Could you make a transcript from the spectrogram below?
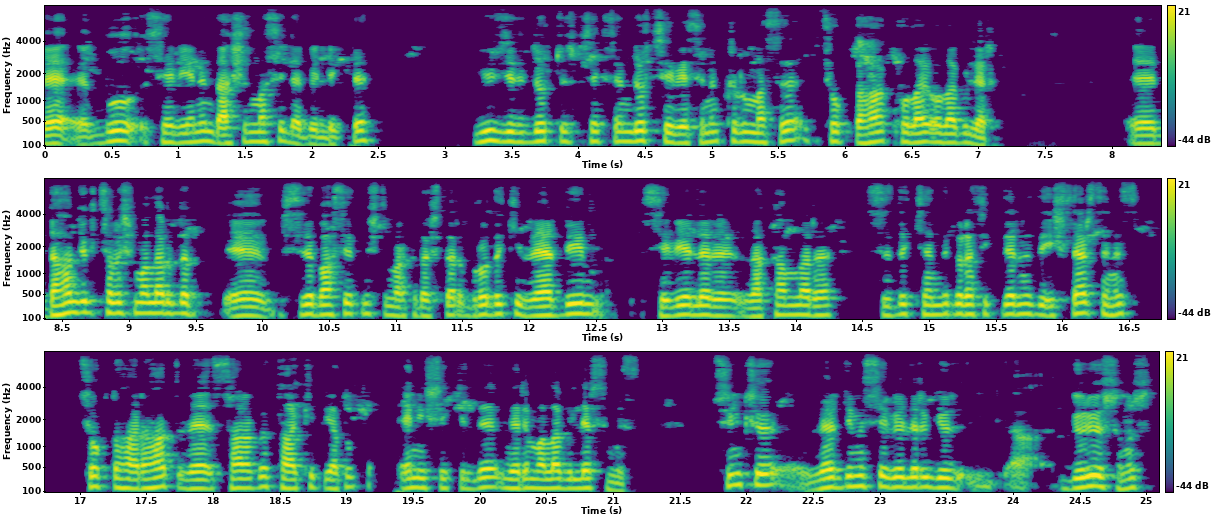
ve e, bu seviyenin de aşılmasıyla birlikte 107-484 seviyesinin kırılması çok daha kolay olabilir. Ee, daha önceki çalışmalarda e, size bahsetmiştim arkadaşlar. Buradaki verdiğim seviyeleri, rakamları siz de kendi grafiklerinizde işlerseniz çok daha rahat ve sağlıklı takip yapıp en iyi şekilde verim alabilirsiniz. Çünkü verdiğimiz seviyeleri gö görüyorsunuz.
